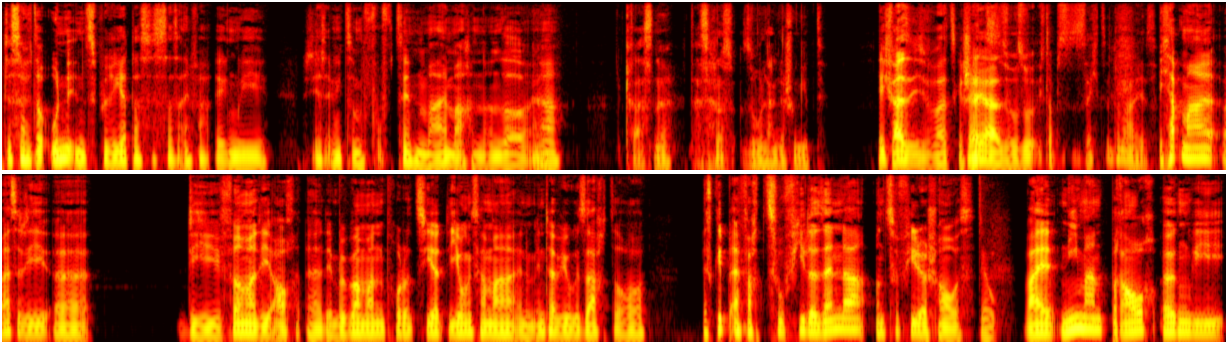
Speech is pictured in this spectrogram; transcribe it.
Das ist halt so uninspiriert, dass es das einfach irgendwie, die das irgendwie zum 15. Mal machen und so, ja. krass, ne? Dass es das so lange schon gibt. Ich weiß nicht, ich war jetzt Ja, geschätzt. ja, so, so ich glaube, das ist das 16. Mal jetzt. Ich habe mal, weißt du, die, äh, die Firma, die auch äh, den Böbermann produziert, die Jungs haben mal in einem Interview gesagt, so, es gibt einfach zu viele Sender und zu viele Shows. Jo. Weil niemand braucht irgendwie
